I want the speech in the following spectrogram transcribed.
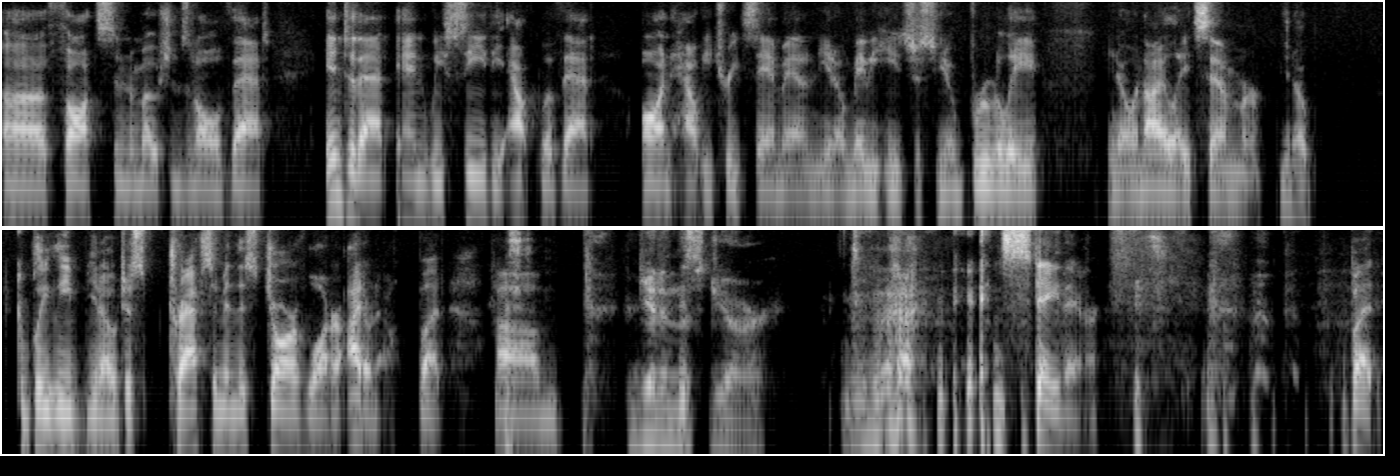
uh, thoughts and emotions and all of that into that, and we see the outcome of that on how he treats Sandman. And, you know, maybe he's just you know brutally, you know, annihilates him, or you know, completely, you know, just traps him in this jar of water. I don't know, but um, Get in this jar. and stay there. but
